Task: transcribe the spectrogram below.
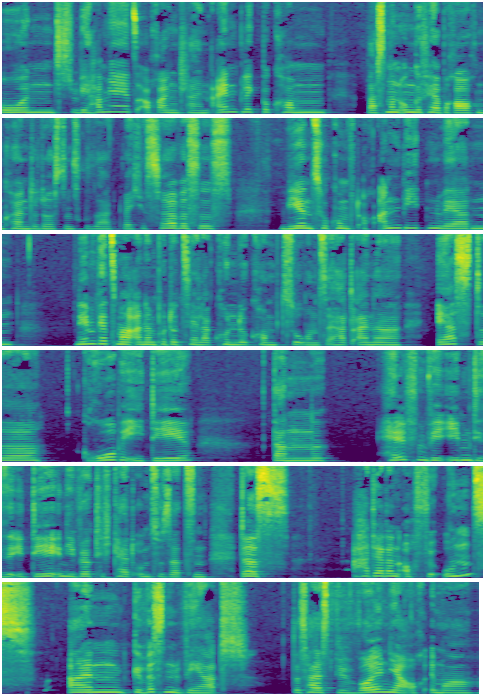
Und wir haben ja jetzt auch einen kleinen Einblick bekommen, was man ungefähr brauchen könnte. Du hast uns gesagt, welche Services wir in Zukunft auch anbieten werden. Nehmen wir jetzt mal an, ein potenzieller Kunde kommt zu uns. Er hat eine erste grobe Idee, dann helfen wir ihm, diese Idee in die Wirklichkeit umzusetzen. Das hat ja dann auch für uns einen gewissen Wert. Das heißt, wir wollen ja auch immer,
